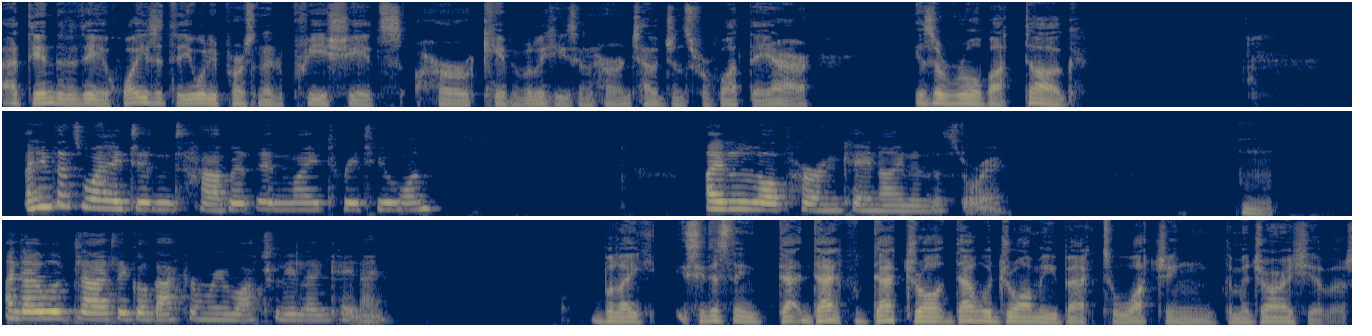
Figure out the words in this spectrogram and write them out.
at the end of the day, why is it the only person that appreciates her capabilities and her intelligence for what they are is a robot dog? I think that's why I didn't have it in my three two one. I love her and K nine in the story. Hmm. And I will gladly go back and rewatch Leela and K nine. But like, you see, this thing that that that draw that would draw me back to watching the majority of it.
